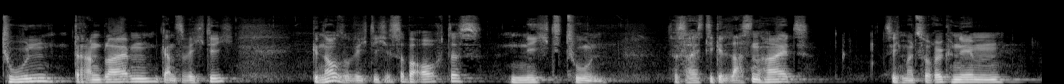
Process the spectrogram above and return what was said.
Tun, dranbleiben ganz wichtig. Genauso wichtig ist aber auch das Nicht-Tun. Das heißt, die Gelassenheit, sich mal zurücknehmen,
